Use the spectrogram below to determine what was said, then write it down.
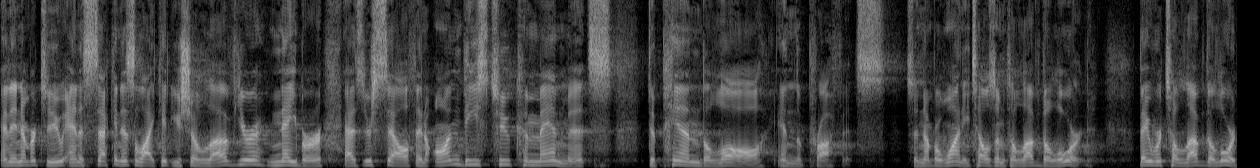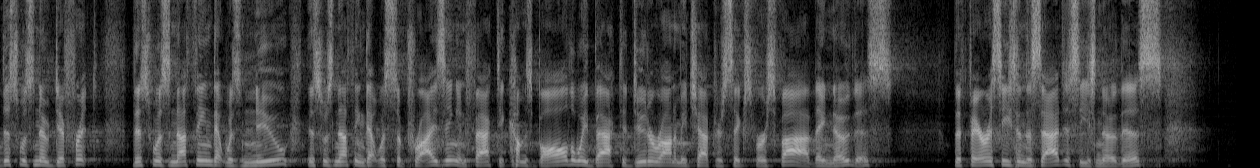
And then number two, and a second is like it, you shall love your neighbor as yourself. And on these two commandments depend the law and the prophets. So, number one, he tells them to love the Lord. They were to love the Lord. This was no different. This was nothing that was new. This was nothing that was surprising. In fact, it comes all the way back to Deuteronomy chapter 6, verse 5. They know this. The Pharisees and the Sadducees know this.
